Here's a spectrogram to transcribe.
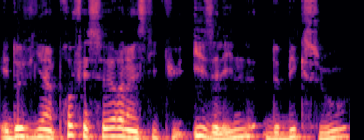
et devient professeur à l'Institut Iselin de Big Sur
